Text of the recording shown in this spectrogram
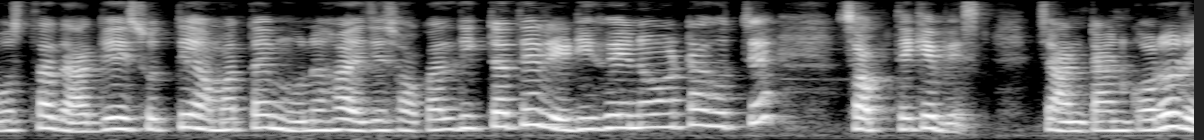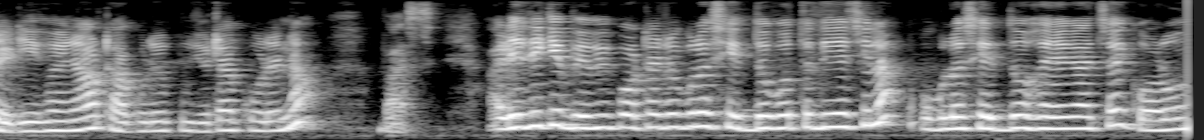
অবস্থা দাগে, সত্যি আমার তাই মনে হয় যে সকাল দিকটাতে রেডি হয়ে নেওয়াটা হচ্ছে সব থেকে বেস্ট চান টান করো রেডি হয়ে নাও, ঠাকুরের পুজোটা করে নাও, বাস। আর এদিকে বেবি পটেটোগুলো সেদ্ধ করতে দিয়েছিলাম, ওগুলো সেদ্ধ হয়ে গেছে, গরম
